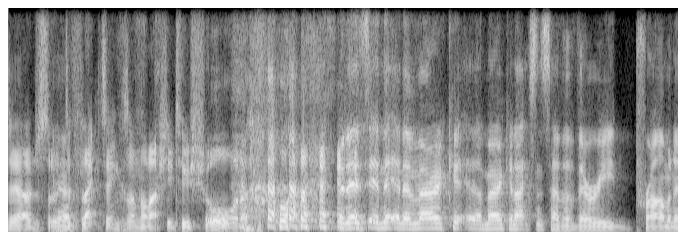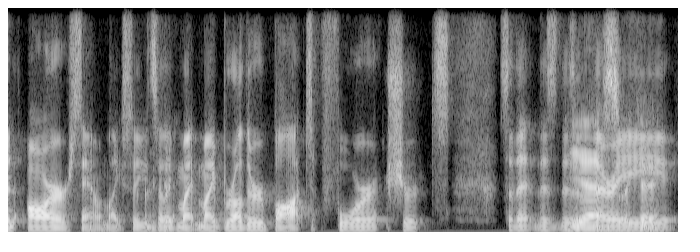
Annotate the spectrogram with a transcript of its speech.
Yeah, I'm just sort of Yeah. deflecting because I'm not actually too sure what. I, but it's in, in America. American accents have a very prominent R sound. Like so, you'd say like my, my brother bought four shirts. So that there's there's Yes, a very okay.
